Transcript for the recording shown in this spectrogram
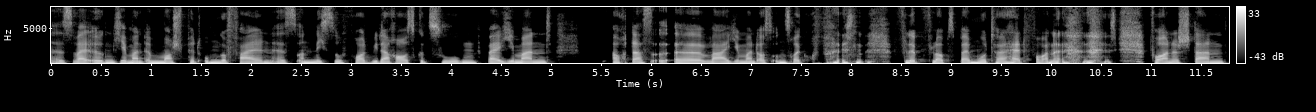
ist, weil irgendjemand im Moshpit umgefallen ist und nicht sofort wieder rausgezogen, weil jemand auch das äh, war jemand aus unserer Gruppe in Flipflops bei Motorhead vorne, vorne stand.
